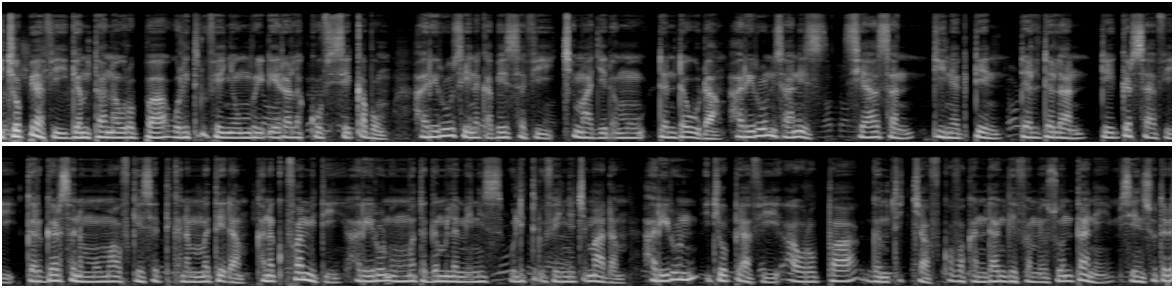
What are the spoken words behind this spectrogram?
Itoophiyaa fi gamtaan Awurooppaa walitti dhufeenya umurii dheeraa lakkoofsise qabu hariiroo seena qabeessa fi cimaa jedhamuu danda'udha. Hariiroon isaanis siyaasan, diinagdeen, daldalaan, deeggarsaa fi gargaarsa namoomaa of keessatti kan hammateedha. Kana qofaa miti hariiroon uummata gama lameenis walitti dhufeenya cimaadha. Hariiroon Itoophiyaa fi Awurooppaa gamtichaaf qofa kan daangeffame osoo hin taane miseensota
